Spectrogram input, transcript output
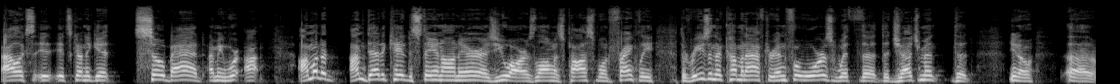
Alex, it, it's going to get so bad. I mean, we're, I, I'm going to, I'm dedicated to staying on air as you are as long as possible. And frankly, the reason they're coming after InfoWars with the, the judgment, the, you know, uh,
